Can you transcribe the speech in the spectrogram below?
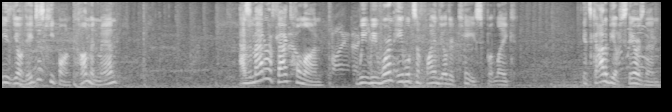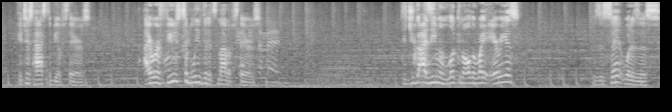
Jeez, yo, they just keep on coming, man. As a matter of fact, hold on. We, we weren't able to find the other case, but like, it's gotta be upstairs then. It just has to be upstairs. I refuse to believe that it's not upstairs. Did you guys even look in all the right areas? Is this it? What is this?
